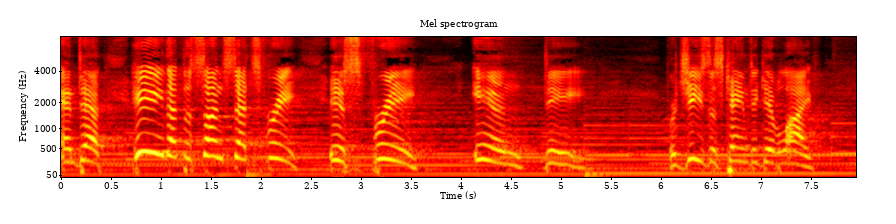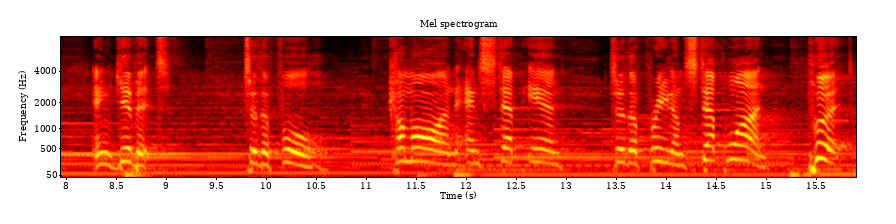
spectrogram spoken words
and death. He that the Son sets free is free indeed. For Jesus came to give life and give it to the full. Come on and step in to the freedom. Step one, put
